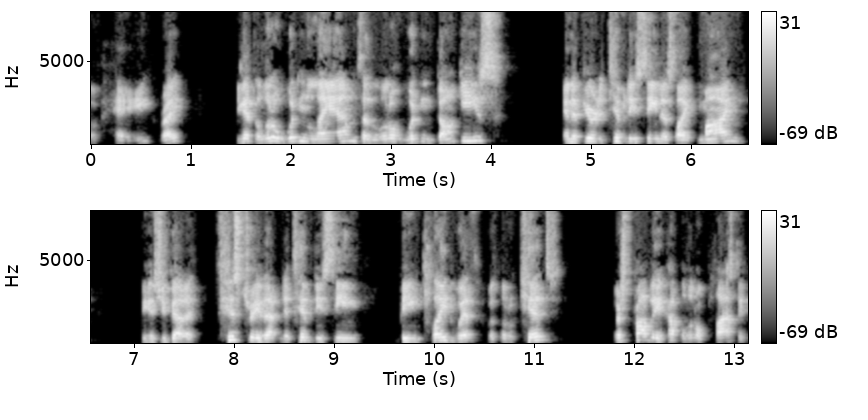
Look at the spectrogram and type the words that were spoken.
of hay, right? You got the little wooden lambs and the little wooden donkeys. And if your nativity scene is like mine, because you've got a history of that nativity scene being played with with little kids, there's probably a couple little plastic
